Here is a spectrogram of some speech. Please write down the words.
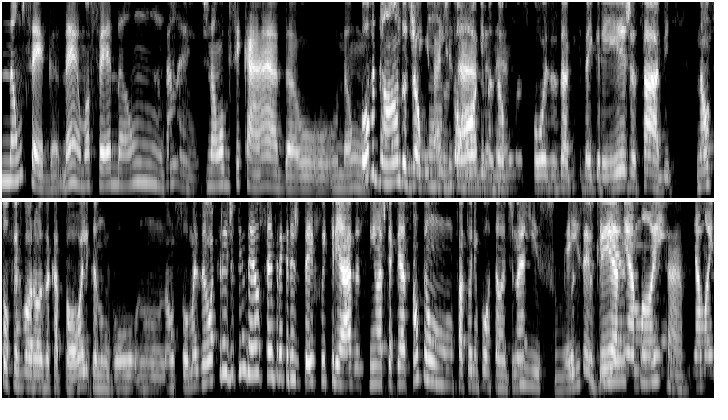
não cega, né? Uma fé não Exatamente. não obcecada ou, ou não discordando de alguns dogmas, né? algumas coisas da, da igreja, sabe? Não sou fervorosa católica, não vou, não, não sou, mas eu acredito em Deus, sempre acreditei, fui criada assim. Eu acho que a criação tem um fator importante, né? Isso, é Você isso que vê a minha mãe, conversar. minha mãe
